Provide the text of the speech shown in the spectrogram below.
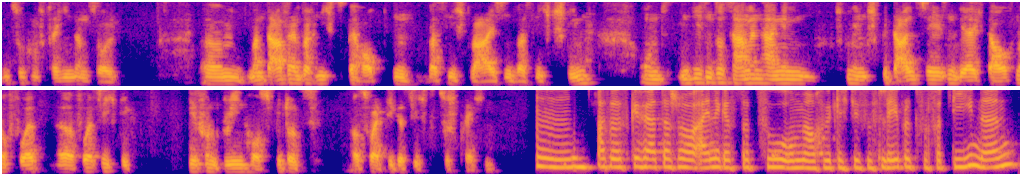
in Zukunft verhindern soll. Ähm, man darf einfach nichts behaupten, was nicht wahr ist und was nicht stimmt. Und in diesem Zusammenhang im, im Spitalswesen wäre ich da auch noch vor, äh, vorsichtig, hier von Green Hospitals aus heutiger Sicht zu sprechen. Mhm. Also es gehört da schon einiges dazu, um auch wirklich dieses Label zu verdienen.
